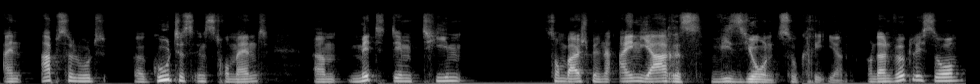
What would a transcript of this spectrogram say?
ein absolut äh, gutes Instrument, ähm, mit dem Team zum Beispiel eine Einjahresvision zu kreieren und dann wirklich so,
